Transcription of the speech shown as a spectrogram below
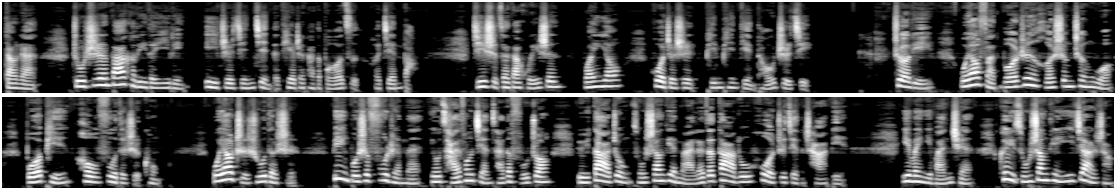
当然，主持人巴克利的衣领一直紧紧地贴着他的脖子和肩膀，即使在他回身、弯腰或者是频频点头之际。这里我要反驳任何声称我薄贫厚富的指控。我要指出的是。并不是富人们由裁缝剪裁的服装与大众从商店买来的大陆货之间的差别，因为你完全可以从商店衣架上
